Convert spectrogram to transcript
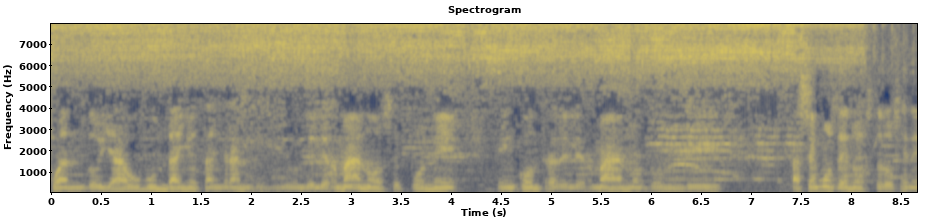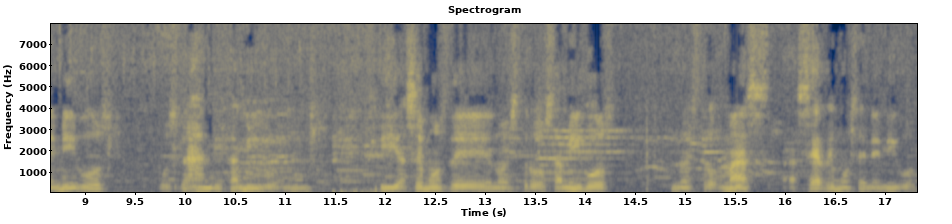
cuando ya hubo un daño tan grande, donde el hermano se pone en contra del hermano, donde hacemos de nuestros enemigos pues grandes amigos, ¿no? Y hacemos de nuestros amigos nuestros más acérrimos enemigos.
